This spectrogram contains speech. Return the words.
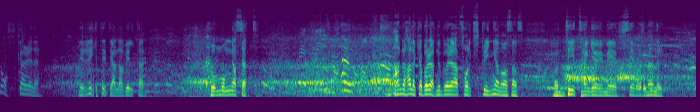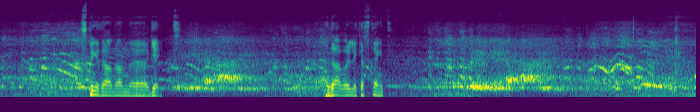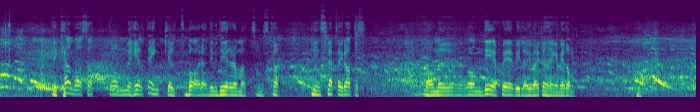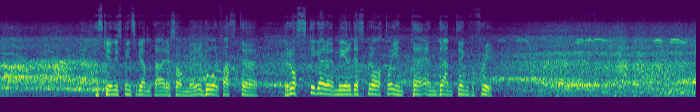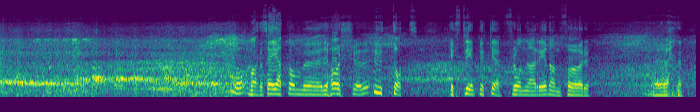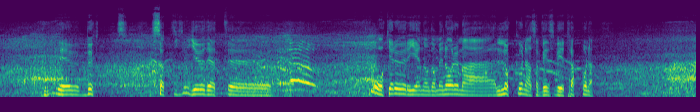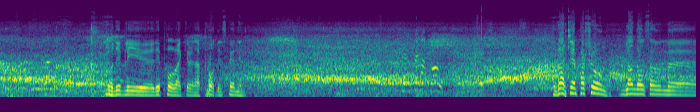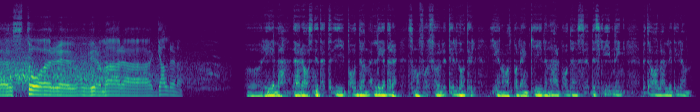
Årets Oscar är det. Det är riktigt jävla vilt här. På många sätt. Andra halvlek har börjat. Nu börjar folk springa någonstans. Och dit hänger jag ju med och ser vad som händer. Springer till en annan uh, gate. Men där var det lika stängt. Det kan vara så att de helt enkelt bara dividerar om att de ska bli insläppta gratis. Om, eh, om det sker vill jag ju verkligen hänga med dem. Jag skrev nyss på Instagram att det här är som igår fast eh, rostigare, mer desperat och inte en damn thing for free. Man ska säga att de, eh, det hörs eh, utåt extremt mycket från arenan för eh, det är byggt så att ljudet eh, åker ur genom de enorma luckorna som finns vid trapporna. Och det, blir ju, det påverkar den här poddinspelningen. Verkligen passion bland de som uh, står uh, vid de här eh, uh, gallrena. Hör hela det här avsnittet i podden Ledare som man får full tillgång till genom att på länk i den här poddens beskrivning betala lite grann.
